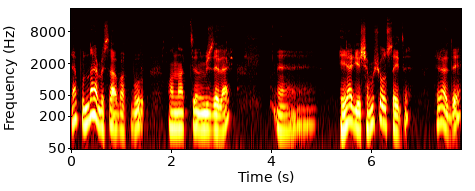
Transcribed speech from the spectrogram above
Ya bunlar mesela bak bu anlattığın müzeler e, eğer yaşamış olsaydı herhalde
